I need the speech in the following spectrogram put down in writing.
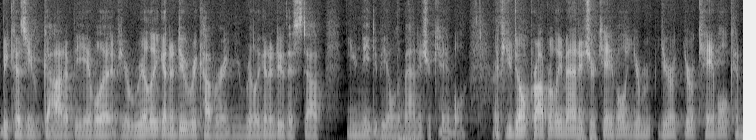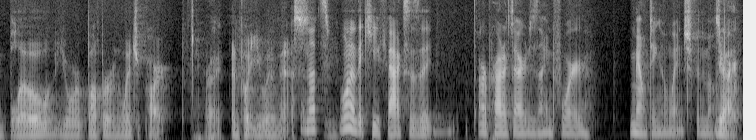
because you've got to be able to, if you're really going to do recovery and you're really going to do this stuff, you need to be able to manage your mm-hmm. cable. If you don't properly manage your cable, your your your cable can blow your bumper and winch apart Right. and put you in a mess. And that's mm-hmm. one of the key facts is that our products are designed for mounting a winch for the most Yeah, part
